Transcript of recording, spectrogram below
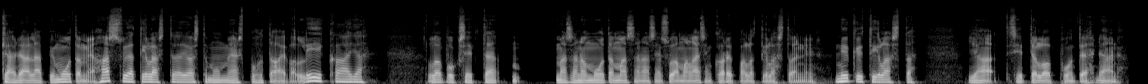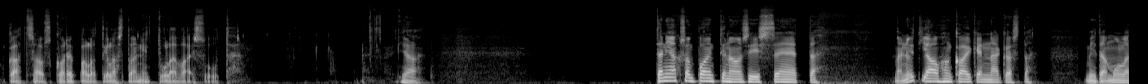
käydään läpi muutamia hassuja tilastoja, joista mun mielestä puhutaan aivan liikaa ja lopuksi sitten mä sanon muutaman sanan sen suomalaisen koripallotilastoinnin nykytilasta ja sitten loppuun tehdään katsaus koripallotilastoinnin tulevaisuuteen. Ja Tämän jakson pointtina on siis se, että mä nyt jauhan kaiken näköistä, mitä mulle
